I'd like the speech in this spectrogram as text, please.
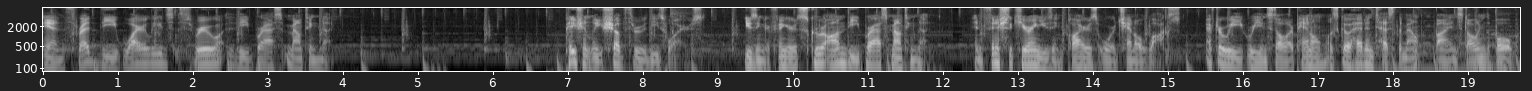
and thread the wire leads through the brass mounting nut. Patiently shove through these wires. Using your fingers, screw on the brass mounting nut and finish securing using pliers or channel locks. After we reinstall our panel, let's go ahead and test the mount by installing the bulb.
